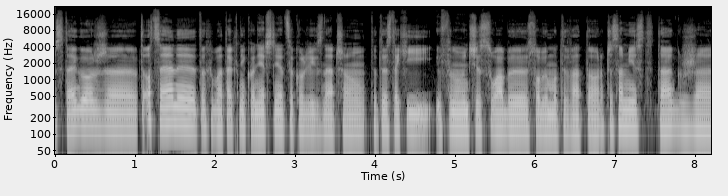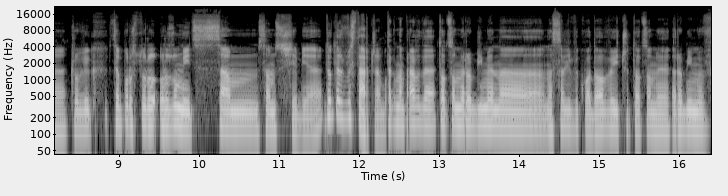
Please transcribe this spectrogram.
z tego, że te oceny to chyba tak niekoniecznie cokolwiek znaczą. To to jest taki w pewnym momencie słaby, słaby motywator. Czasami jest tak, że człowiek chce po prostu rozumieć sam, sam z siebie. To też wystarcza, bo tak naprawdę to, co my robimy na, na sali wykładowej, czy to, co my robimy w,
